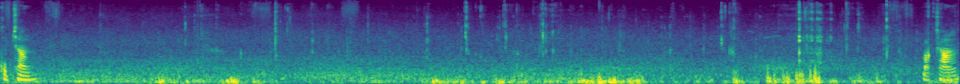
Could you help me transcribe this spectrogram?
곱창. 막창.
